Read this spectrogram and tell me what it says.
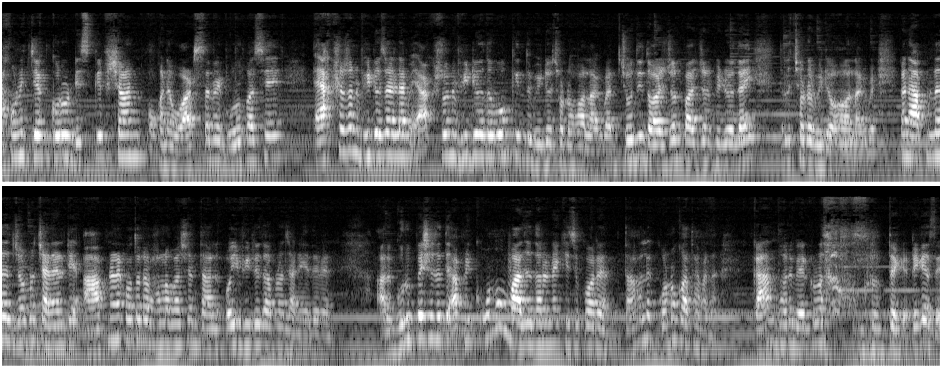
এখনই চেক করো ডিসক্রিপশন ওখানে হোয়াটসঅ্যাপে গ্রুপ আছে। একশো জন ভিডিও চাইলে আমি একশো জন ভিডিও দেবো, কিন্তু ভিডিও ছোট হওয়া লাগবে আর যদি দশজন, পাঁচজন ভিডিও দেয়, তাহলে ছোট ভিডিও হওয়া লাগবে। কারণ আপনাদের জন্য চ্যানেলটি আপনারা কতটা ভালোবাসেন, তাহলে ওই ভিডিওতে আপনারা জানিয়ে দেবেন। আর গ্রুপে এসে যদি আপনি কোনো বাজে ধরনের কিছু করেন, তাহলে কোনো কথা হবে না। কান ধরে বের করে গ্রুপ থেকে, ঠিক আছে?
